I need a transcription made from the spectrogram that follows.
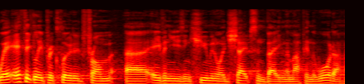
We're ethically precluded from uh, even using humanoid shapes and baiting them up in the water.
